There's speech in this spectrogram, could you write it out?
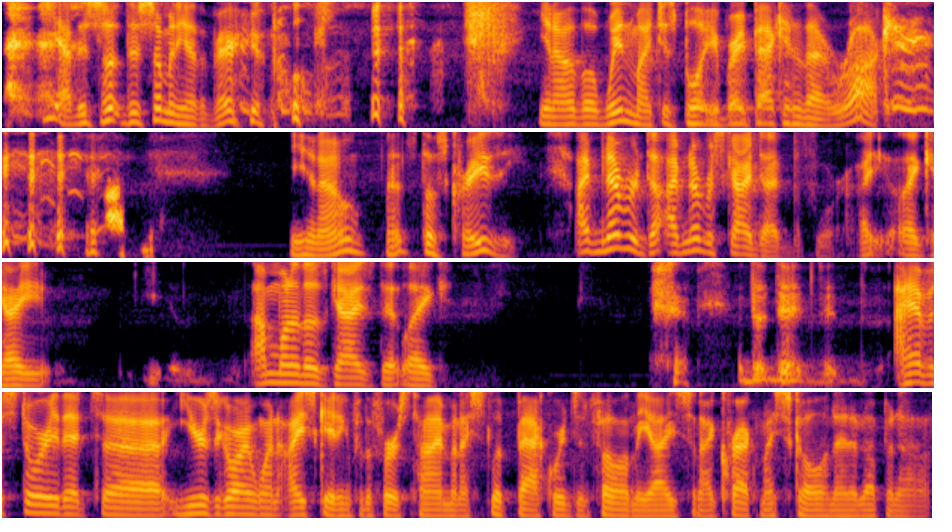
yeah, there's so, there's so many other variables you know, the wind might just blow you right back into that rock. you know, that stuff's crazy. I've never I've never skydived before. I like I I'm one of those guys that like the, the, the, I have a story that uh, years ago I went ice skating for the first time and I slipped backwards and fell on the ice and I cracked my skull and ended up in a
